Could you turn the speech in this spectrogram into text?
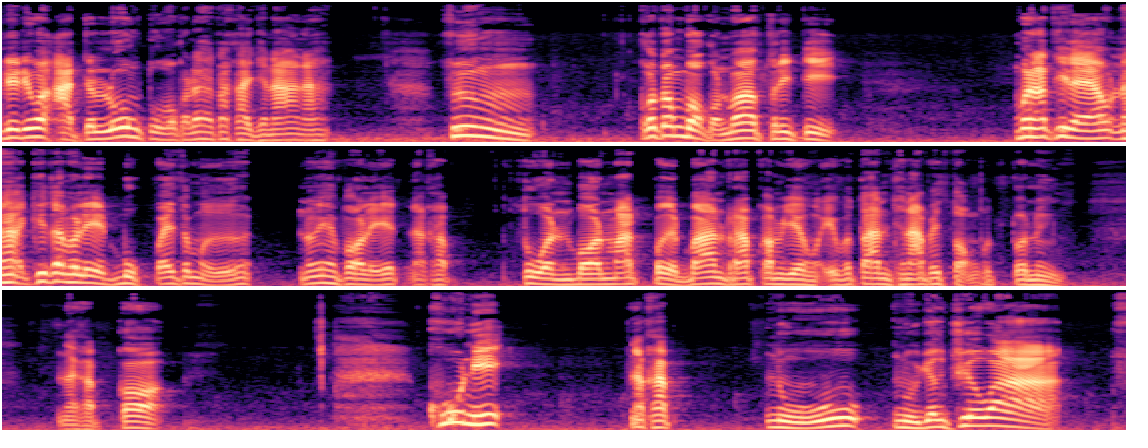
เรียกได้ว่าอาจจะโล่งตัวก็ได้ถ้าใครชนะนะ ซึ่งก็ต้องบอกก่อนว่าสถิติ เมื่อนัดที่แล้วนะฮะคิสตันพาเลตบุกไปเสมอนอตติงแฮมฟอเรสนะครับ ส่วนบอลมัดเปิดบ้านรับกำเยือนของเอเวอร์ตันชนะไปสองต่อหนึ่งนะครับ ก็ คู่นี้นะครับ หนูหนูยังเชื่อว่าโซ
